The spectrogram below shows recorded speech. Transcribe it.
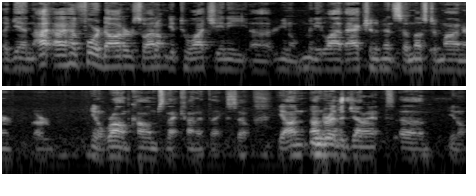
again, I, I, have four daughters, so I don't get to watch any uh, you know many live action events. So most of mine are, are you know rom coms and that kind of thing. So yeah, on, Andre the Giant, uh, you know,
